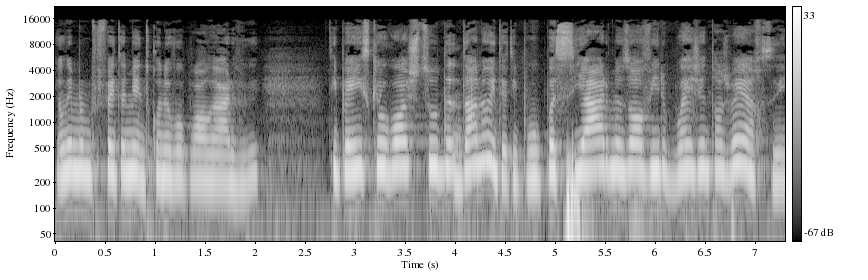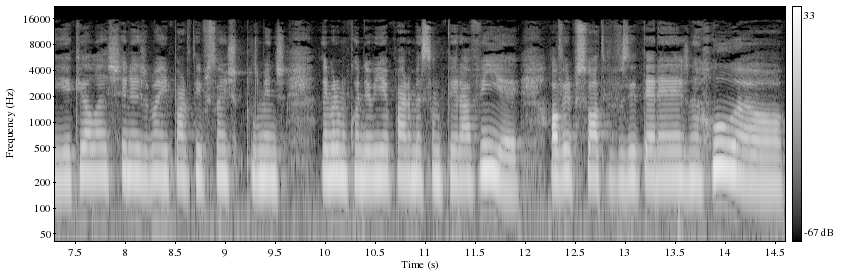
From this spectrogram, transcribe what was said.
eu lembro-me perfeitamente quando eu vou para o Algarve, Tipo, é isso que eu gosto de, da noite, é tipo passear, mas ouvir bué gente aos berros e aquelas cenas bem parque de diversões que pelo menos lembro-me quando eu ia para a armação de pera havia, ouvir pessoal tipo, fazer terés na rua, ou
